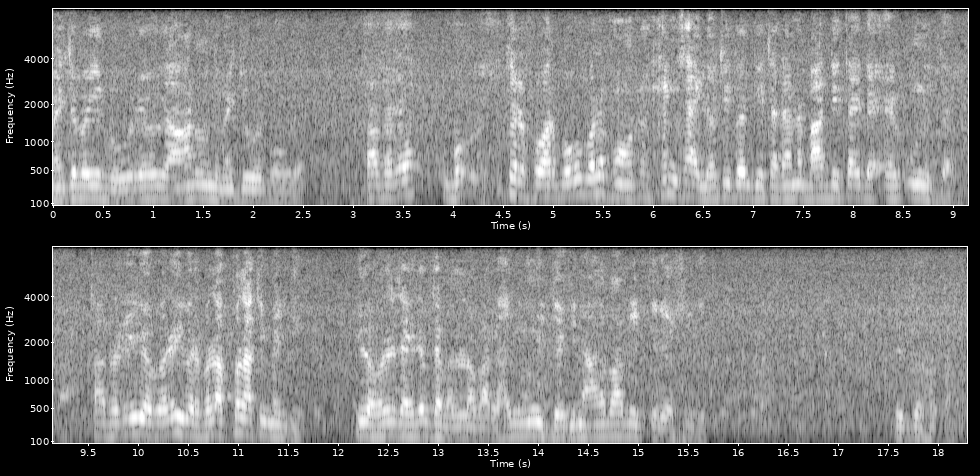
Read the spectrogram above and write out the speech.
মাইজবাইয়ের বউরে আর উনি মাইজুর বউরে তারপরে তোর ফোয়ার বউ বলে ফোন ঠেং চাইল তুই তোর গীতাটা না বাদ দিতে উনুদ দেয় তারপরে এই ব্যাপারে এইবার বলে অকলাতি মেঘি এই ব্যাপারে যাইলে দেবার লবারে হাই উনি দেখি না বাদ ইত্যাদি আসি দুর্ঘটনা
